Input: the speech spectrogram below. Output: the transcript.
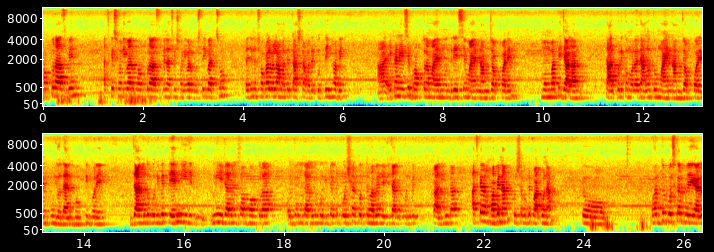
ভক্তরা আসবেন? আজকে শনিবার ভক্তরা আসবেন, আজকে শনিবার বুঝতেই পারছ। তাই জন্য সকালবেলা আমাদের কাজটা আমাদের করতেই হবে। আর এখানে এসে ভক্তরা মায়ের মন্দিরে এসে মায়ের নাম জপ করেন, মোমবাতি জ্বালান। তারপরে তোমরা জানো তো, মায়ের নাম জপ করেন, পুজো দেন, ভক্তি ভরে। জাগ্রত প্রদীপের তেল নিয়ে নিয়ে যাবেন সব ভক্তরা, ওই জন্য জাগ্রত প্রদীপটা একটু পরিষ্কার করতে হবে যে জাগ্রত প্রদীপের কালিওটা। আজকে আর হবে না, পরিষ্কার করতে পারব না। তো ভদ্র পরিষ্কার হয়ে গেল।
